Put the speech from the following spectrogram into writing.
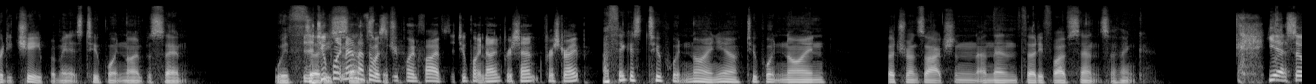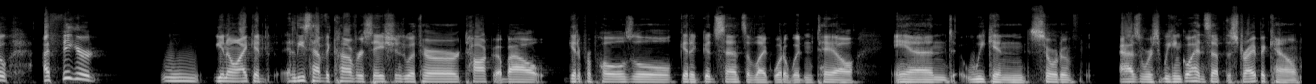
pretty cheap. I mean it's two point nine percent with. Is it two point nine? I thought it was cents three per- point five. Is it two point nine percent for Stripe? I think it's two point nine. Yeah, two point nine per transaction, and then thirty five cents. I think. Yeah, so I figured, you know, I could at least have the conversations with her, talk about, get a proposal, get a good sense of like what it would entail, and we can sort of, as we're, we can go ahead and set up the Stripe account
